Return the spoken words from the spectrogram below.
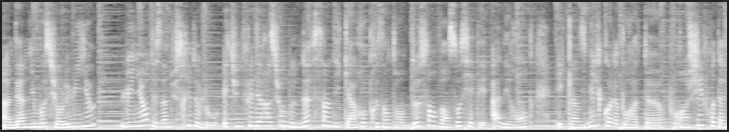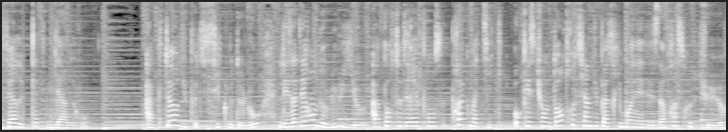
Un dernier mot sur l'UIE. L'Union des industries de l'eau est une fédération de 9 syndicats représentant 220 sociétés adhérentes et 15 000 collaborateurs pour un chiffre d'affaires de 4 milliards d'euros. Acteurs du petit cycle de l'eau, les adhérents de l'UIE apportent des réponses pragmatiques aux questions d'entretien du patrimoine et des infrastructures,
